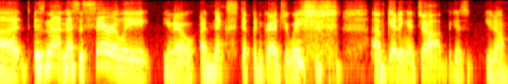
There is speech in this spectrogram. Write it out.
uh, is not necessarily you know a next step in graduation of getting a job because you know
